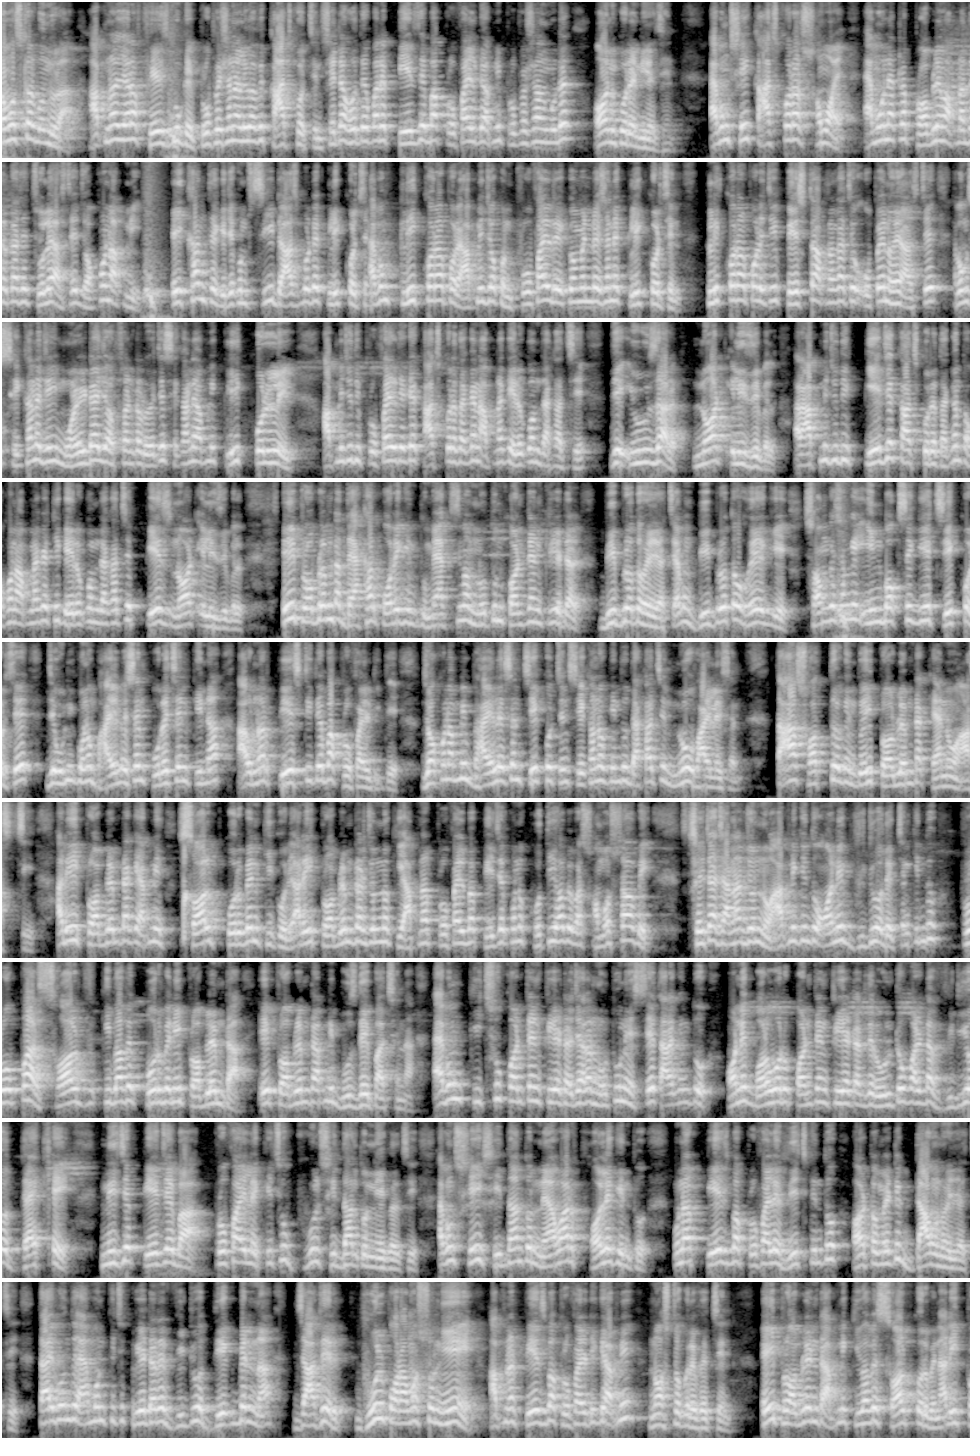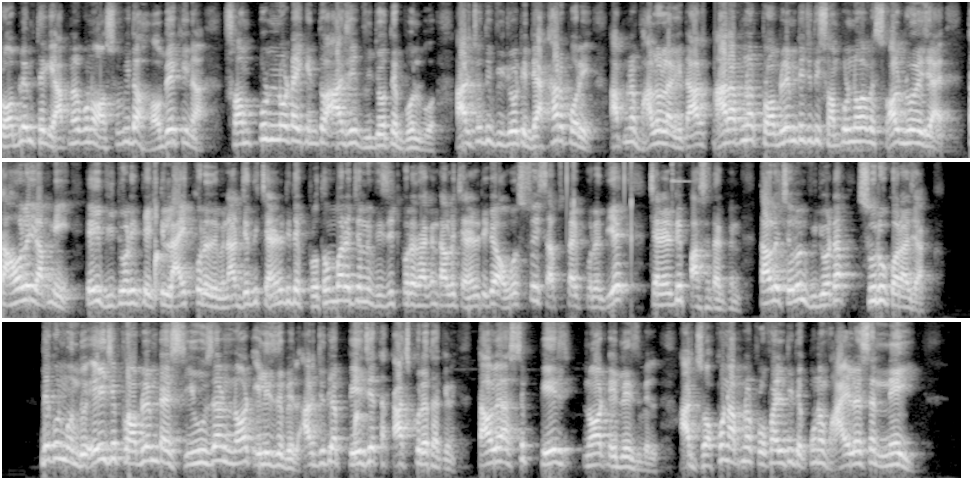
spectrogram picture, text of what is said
নমস্কার বন্ধুরা, আপনারা যারা ফেসবুকে প্রফেশনালি ভাবে কাজ করছেন, সেটা হতে পারে পেজে বা প্রোফাইলকে আপনি প্রফেশনাল মোডে অন করে নিয়েছেন। এবং সেই কাজ করার সময় এমন একটা প্রবলেম আপনাদের কাছে চলে আসছে যখন আপনি এইখান থেকে যখন সি ড্যাশবোর্ডে ক্লিক করছেন এবং ক্লিক করার পরে আপনি যখন প্রোফাইল রেকমেন্ডেশনে ক্লিক করছেন ক্লিক করার পরে যে পেজটা আপনার কাছে ওপেন হয়ে আসছে এবং সেখানে যেই মনিটাইজ অপশনটা রয়েছে সেখানে আপনি ক্লিক করলেই আপনি যদি প্রোফাইল থেকে কাজ করে থাকেন, আপনাকে এরকম দেখাচ্ছে যে ইউজার নট এলিজিবল আর আপনি যদি পেজে কাজ করে থাকেন, তখন আপনাকে ঠিক এরকম দেখাচ্ছে পেজ নট এলিজিবল এই প্রবলেমটা দেখার পরে কিন্তু ম্যাক্সিমাম নতুন কন্টেন্ট ক্রিয়েটার বিব্রত হয়ে যাচ্ছে এবং বিব্রত হয়ে গিয়ে সঙ্গে সঙ্গে ইনবক্সে গিয়ে চেক করছে যে উনি কোনো ভায়োলেশন করেছেন কিনা আর ওনার পেজটিতে বা প্রোফাইলটিতে যখন আপনি ভায়োলেশন চেক করছেন, সেখানেও কিন্তু দেখাচ্ছে নো ভায়োলেশন তা সত্ত্বেও কিন্তু এই প্রবলেমটা কেন আসছে? আর এই প্রবলেমটাকে আপনি সলভ করবেন কি করে? আর এই প্রবলেমটার জন্য কি আপনার প্রোফাইল বা পেজের কোনো ক্ষতি হবে বা সমস্যা হবে? সেটা জানার জন্য আপনি কিন্তু অনেক ভিডিও দেখছেন। কিন্তু প্রপার সলভ কীভাবে করবেন এই প্রবলেমটা এই প্রবলেমটা আপনি বুঝতেই পারছেন না। এবং কিছু কন্টেন্ট ক্রিয়েটার যারা নতুন এসছে, তারা কিন্তু অনেক বড় বড় কন্টেন্ট ক্রিয়েটারদের উল্টো পাল্টা ভিডিও দেখে নিজে পেজে বা প্রোফাইলে কিছু ভুল সিদ্ধান্ত নিয়ে ফেলছি। এবং সেই সিদ্ধান্ত নেওয়ার ফলে কিন্তু ওনার পেজ বা প্রোফাইলের রিচ কিন্তু অটোমেটিক ডাউন হয়ে যাচ্ছে। তাই বন্ধু, এমন কিছু ক্রিয়েটারের ভিডিও দেখবেন না, যাদের ভুল পরামর্শ নিয়ে আপনার পেজ বা প্রোফাইলটিকে আপনি নষ্ট করে ফেলছেন। এই প্রবলেমটা আপনি কীভাবে সলভ করবেন? আর এই প্রবলেম থেকে আপনার কোনো অসুবিধা হবে কিনা? সম্পূর্ণটাই কিন্তু আজ এই ভিডিওতে বলব। আর যদি ভিডিওটি দেখার পরে আপনার ভালো লাগে আর আর আপনার প্রবলেমটি যদি সম্পূর্ণভাবে সলভ হয়ে যায়, তাহলেই আপনি এই ভিডিওটিতে একটি লাইক করে দেবেন। আর যদি চ্যানেলটিতে প্রথমবারের জন্য ভিজিট করে থাকেন, তাহলে চ্যানেলটিকে অবশ্যই সাবস্ক্রাইব করে দিয়ে চ্যানেলটির পাশে থাকবেন। তাহলে চলুন ভিডিওটা শুরু করা যাক। দেখুন বন্ধু, এই যে প্রবলেমটা এসছে ইউজার নট এলিজিবল আর যদি পেজে কাজ করে থাকেন, তাহলে আসছে পেজ নট এলিজিবল আর যখন আপনার প্রোফাইলটিতে কোনো ভায়োলেশন নেই,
